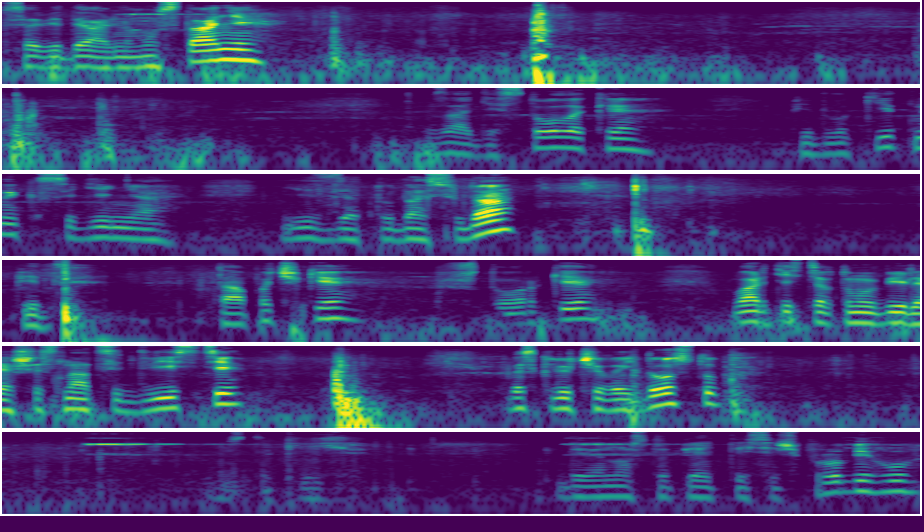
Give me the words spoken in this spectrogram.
Все в ідеальному стані. Ззаді столики, підлокітник, сидіння їздять туди-сюди. Під тапочки, шторки. Вартість автомобіля 16200. Безключовий доступ. Ось такий 95 тисяч пробігу.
